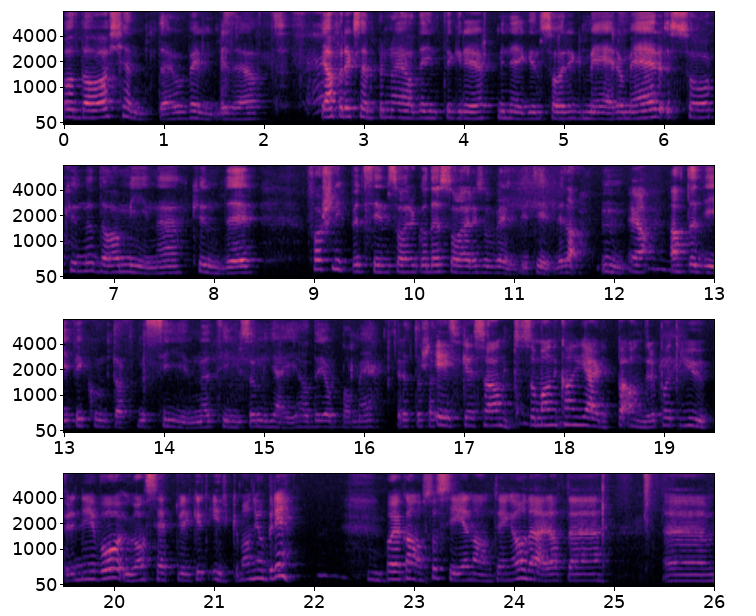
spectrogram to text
Og da kjente jeg jo veldig det at Ja, f.eks. når jeg hadde integrert min egen sorg mer og mer, så kunne da mine kunder få slippet sin sorg, og det så jeg liksom veldig tydelig, da. Mm. ja. At de fikk kontakt med sine ting som jeg hadde jobba med, rett og slett. Ikke sant? Så man kan hjelpe andre på et djupere nivå, uansett hvilket yrke man jobber i. Og jeg kan også si en annen ting òg. Det er at eh, eh,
